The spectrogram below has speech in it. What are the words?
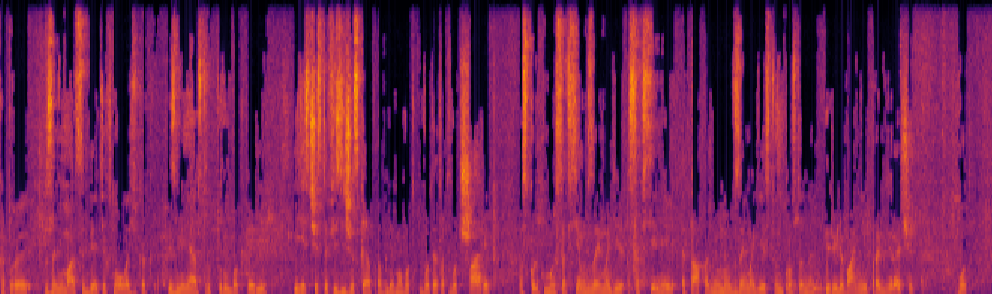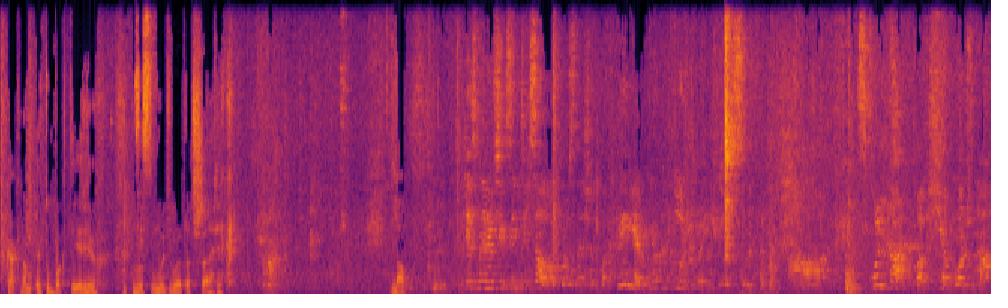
которой занимаются биотехнологи, как изменяя структуру бактерий. И есть чисто физическая проблема. Вот, вот этот вот шарик, поскольку мы со, всем взаимоде... со всеми этапами мы взаимодействуем просто на переливании пробирочек, вот как нам эту бактерию засунуть в этот шарик? Да? Я смотрю, всех заинтересовал вопрос насчет бактерий, а меня вот тоже интересует, а, сколько вообще можно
